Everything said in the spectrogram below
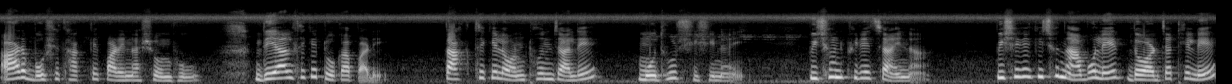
আর বসে থাকতে পারে না শম্ভু। দেয়াল থেকে টোকা পারে তাক থেকে লণ্ঠন জালে মধুর শিশি নেয়। পিছন ফিরে চায় না। পিসেকে কিছু না বলে দরজা ঠেলে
